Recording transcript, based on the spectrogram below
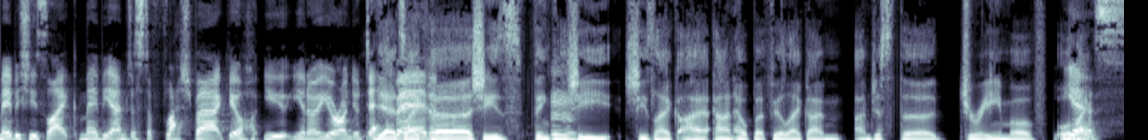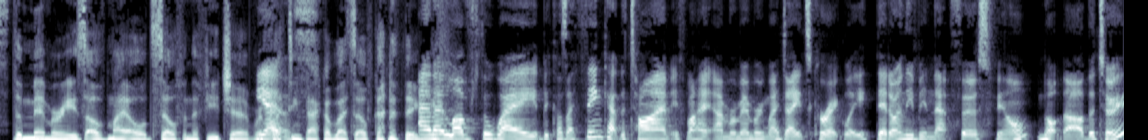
maybe she's like, maybe I'm just a flashback. You're you you know you're on your deathbed. Yeah, it's like and- her. She's thinking. Mm. She she's like I can't help but feel like I'm I'm just the dream of or like the memories of my old self in the future, reflecting Yes. back on myself, kind of thing. and I loved the way because I think at the time, if my, I'm remembering my dates correctly, there'd only been that first film, not the other two.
